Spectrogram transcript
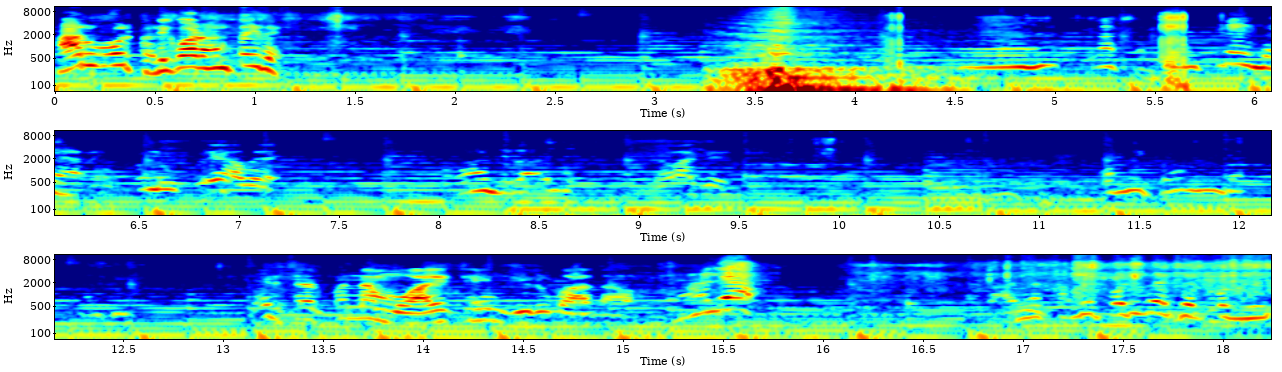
સારું હોય ઘડીક વાર હંતાઈ દે. આ મે આવે. પણ ઉપરે આવે હા, જવા દે. જવા દે. અમે કોણ. એ સરપંચ ના મોરી થઈને જીરું બાળતા આવ હાલ્યા આને ખબર પડી જાય સરપંચની.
